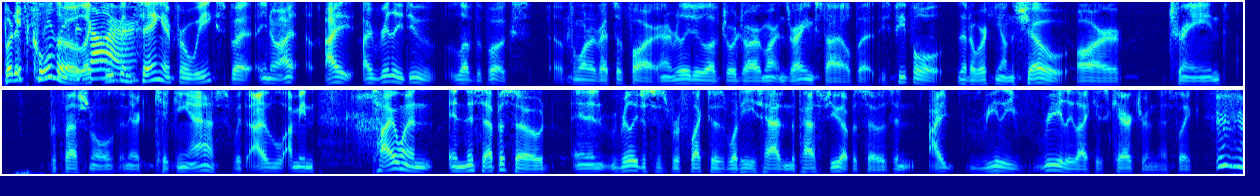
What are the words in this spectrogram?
But it's, It's cool really though. Like we've been saying it for weeks, but you know, I I I really do love the books uh, from what I've read so far, and I really do love George R. R. Martin's writing style. But these people that are working on the show are trained professionals, and they're kicking ass. With I I mean, Tywin in this episode, and it really just is reflective of what he's had in the past few episodes. And I really, really like his character in this. Like, I, Mm-hmm.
